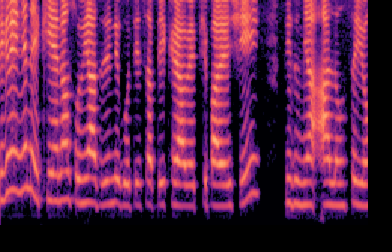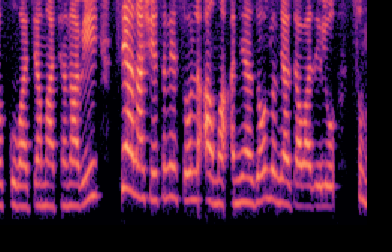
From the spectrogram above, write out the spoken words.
ဒီကနေ့ညနေခင်းနောက်ဆုံးရသတင်းတွေကိုတင်ဆက်ပေးခဲ့တာပဲဖြစ်ပါတယ်ရှင်ပြည်သူများအားလုံးစိတ်ရောကိုယ်ပါကျန်းမာချမ်းသာပြီးဆရာနာရှင်စနစ်ဆိုးလက်အောက်မှာအမြန်ဆုံးလွတ်မြောက်ကြပါစေလို့ဆုမ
